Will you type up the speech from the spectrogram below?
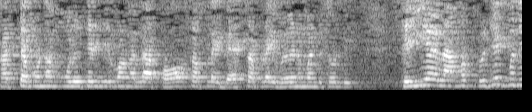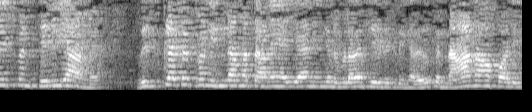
கட்டணும்னா உங்களுக்கு தெரிஞ்சிருக்கோங்கல்ல பவர் சப்ளை பேக் சப்ளை வேணும்னு சொல்லி செய்யலாம ப்ரொஜெக்ட் மேனேஜ்மெண்ட் தெரியாம ரிஸ்க் அசஸ்மெண்ட் இல்லாம தானே ஐயா நீங்கள் இவ்வளவு செய்திருக்கிறீங்க அதுக்கு நானா பாலி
